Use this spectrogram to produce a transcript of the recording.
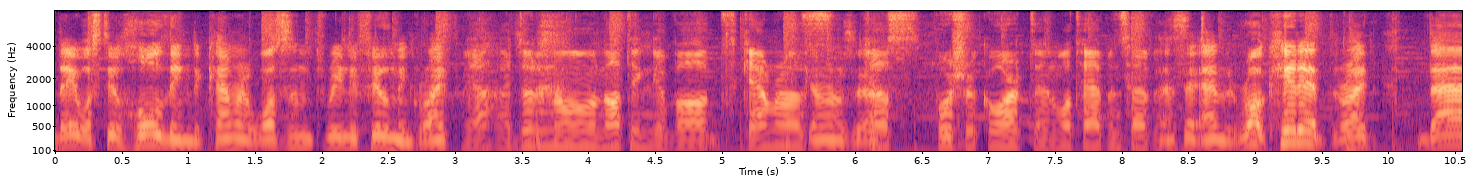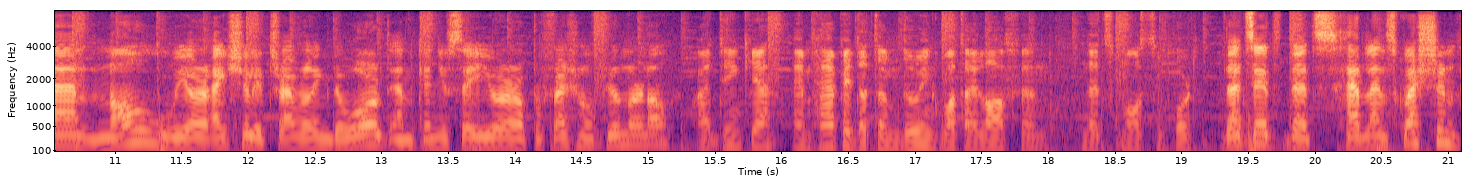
the day was still holding the camera, wasn't really filming, right? Yeah, I didn't know nothing about cameras, cameras yeah. just push record and what happens happens. And rock hit it, right? Then now we are actually traveling the world and can you say you are a professional filmer now? I think yeah, I'm happy that I'm doing what I love and that's most important. That's it, that's Headlands question.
